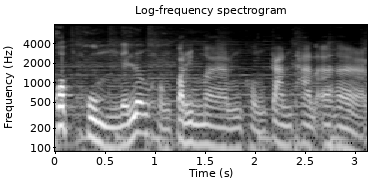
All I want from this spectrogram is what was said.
ควบคุมในเรื่องของปริมาณของการทานอาหาร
